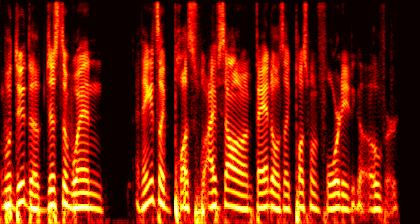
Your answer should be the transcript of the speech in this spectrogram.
Well, dude, the just to win, I think it's like plus. I saw on Fanduel. It's like plus one forty to go over,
